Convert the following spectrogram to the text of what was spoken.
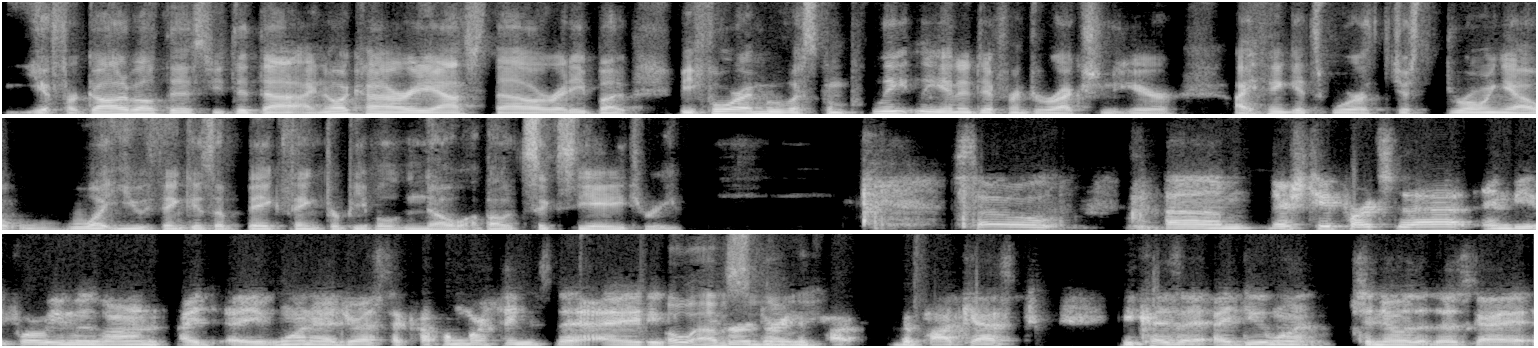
you forgot about this you did that i know i kind of already asked that already but before i move us completely in a different direction here i think it's worth just throwing out what you think is a big thing for people to know about 6083 so um, there's two parts to that and before we move on i, I want to address a couple more things that i oh, heard during the, the podcast because I, I do want to know that those guys,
